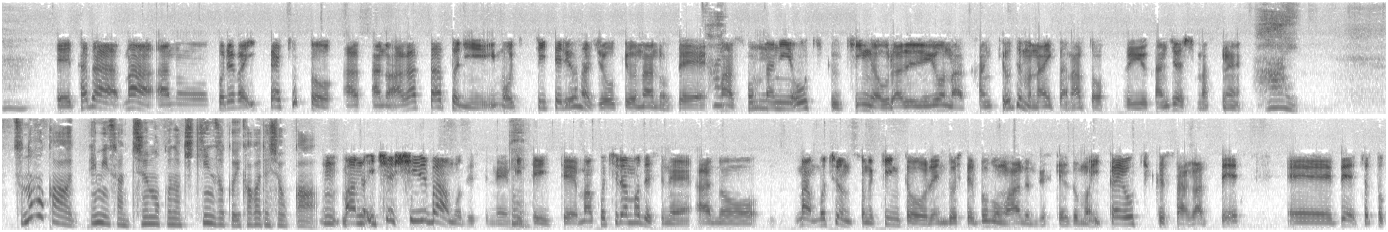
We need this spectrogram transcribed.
うんえー、ただ、まあ、あのこれは一回ちょっとああの上がった後に今、落ち着いているような状況なので、はい、まあ、そんなに大きく金が売られるような環境でもないかなという感じはしますね。はい。その他、エミンさん、注目の貴金属、いかがでしょうか、うんまあ、あの一応、シルバーもですね見ていて、まあ、こちらもですねあの、まあ、もちろんその金と連動している部分はあるんですけれども、一回大きく下がって、えー、でちょっと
